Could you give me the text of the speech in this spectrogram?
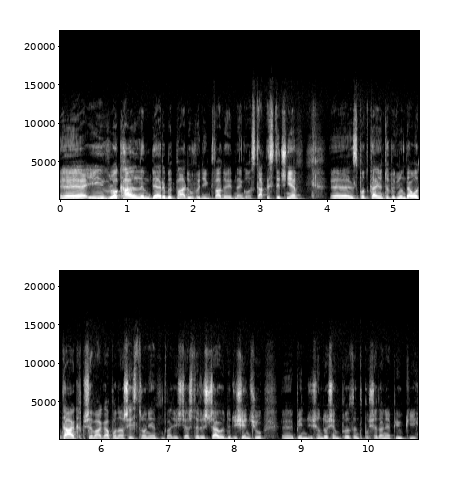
e, i w lokalnym derby padł wynik 2 do 1. Statystycznie e, spotkanie to wyglądało tak, przewaga po naszej stronie 24 strzały do 10, e, 58% posiadania piłki.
